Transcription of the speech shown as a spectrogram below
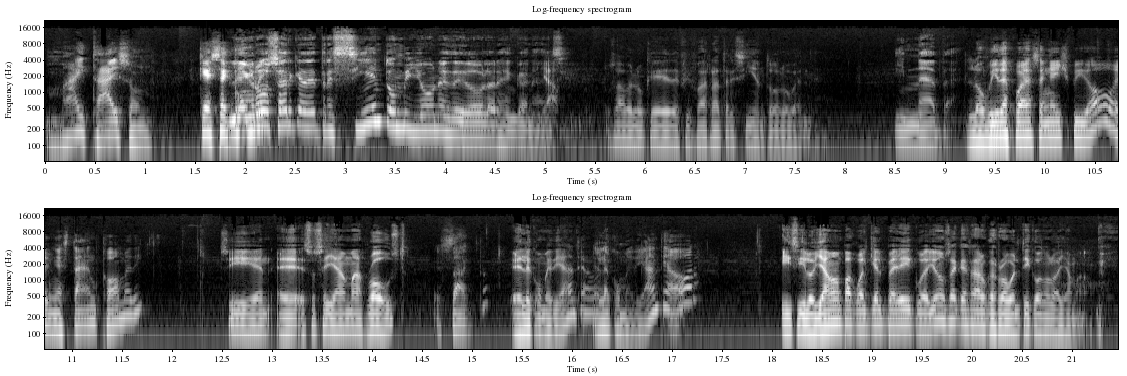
Mike Tyson. Que se logró cerca de 300 millones de dólares en Ya. ganancias. Tú sabes lo que es de FIFA 300 de lo verde. Y nada. Lo vi después en HBO, en Stand Comedy. Sí, en- eh, eso se llama roast. Exacto. Él es comediante ahora. Él es comediante ahora. Y si lo llaman para cualquier película, yo no sé qué raro que Robertico no lo ha llamado.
